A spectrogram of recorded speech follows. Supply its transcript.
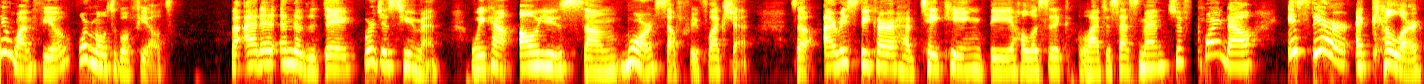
in one field or multiple fields. But at the end of the day, we're just human. We can all use some more self reflection. So every speaker have taken the holistic life assessment to point out is there a killer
